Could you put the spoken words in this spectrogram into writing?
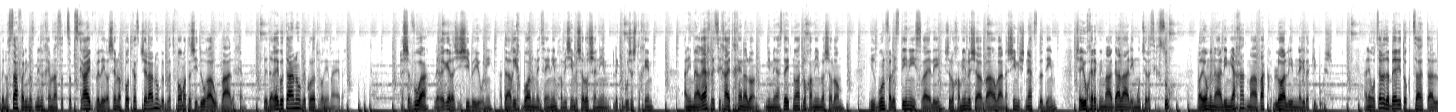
בנוסף, אני מזמין אתכם לעשות subscribe ולהירשם לפודקאסט שלנו בפלטפורמת השידור האהובה עליכם. לדרג אותנו וכל הדברים האלה. השבוע, לרגל השישי ביוני, התאריך בו אנו מציינים 53 שנים לכיבוש השטחים, אני מארח לשיחה את חן אלון, ממייסדי תנועת לוחמים לשלום, ארגון פלסטיני-ישראלי של לוחמים לשעבר ואנשים משני הצדדים שהיו חלק ממעגל האלימות של הסכסוך, והיום מנהלים יחד מאבק לא אלים נגד הכיבוש. אני רוצה לדבר איתו קצת על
